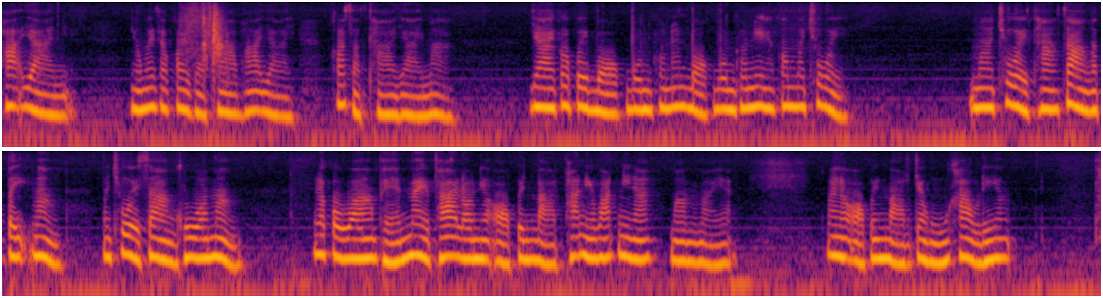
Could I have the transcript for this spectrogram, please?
พระยายนี่ยังไม่ค่อยศรัทธาพระยายเขาศรัทธายายมาก ยายก็ไปบอกบุญคนนั้นบอกบุญคนนี้เขามาช่วย มาช่วยทางสร้างกติมั่ง มาช่วยสร้างครัวมั่ง แล้วก็วางแผนไม่พระเราเนี่ยออกเป็นบาตรพระในวัดนี่นะมาใหม่ๆอะไม่ให้ออกเป็นบาตรจะหุงข้าวเลี้ยงท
